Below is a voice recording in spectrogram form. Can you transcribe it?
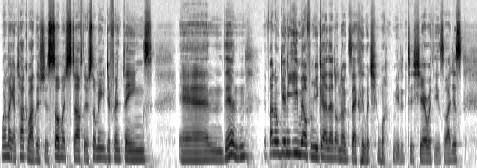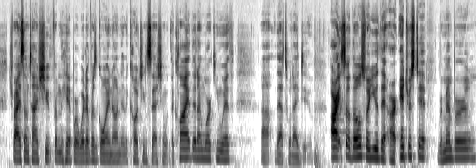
what am I going to talk about? There's just so much stuff. There's so many different things. And then if I don't get any email from you guys, I don't know exactly what you want me to, to share with you. So I just try sometimes shoot from the hip or whatever's going on in a coaching session with the client that I'm working with uh, that's what I do. All right, so those of you that are interested, remember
